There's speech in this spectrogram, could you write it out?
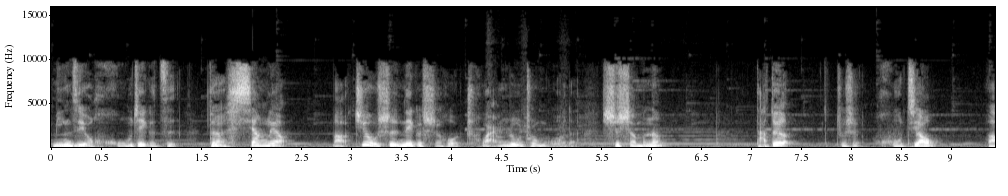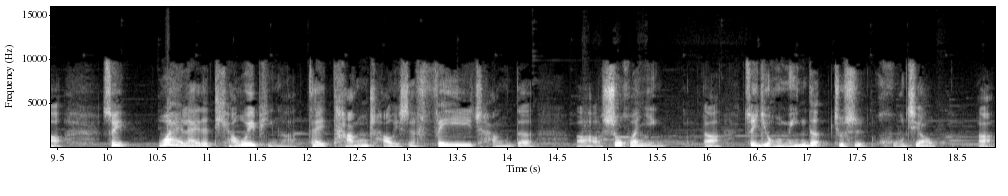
名字有“胡”这个字的香料啊，就是那个时候传入中国的是什么呢？答对了，就是胡椒啊。所以外来的调味品啊，在唐朝也是非常的啊受欢迎啊。最有名的就是胡椒啊。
